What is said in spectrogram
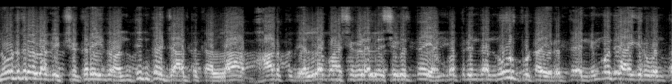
ನೋಡಿದ್ರಲ್ಲ ವೀಕ್ಷಕರೇ, ಇದು ಅಂತಿಂತ ಜಾತಕ ಅಲ್ಲ. ಭಾರತದ ಎಲ್ಲ ಭಾಷೆಗಳಲ್ಲಿ ಸಿಗುತ್ತೆ ಎಂಬತ್ತರಿಂದ ನೂರು ಪುಟ ಇರುತ್ತೆ. ನಿಮ್ಮದೇ ಆಗಿರುವಂತ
